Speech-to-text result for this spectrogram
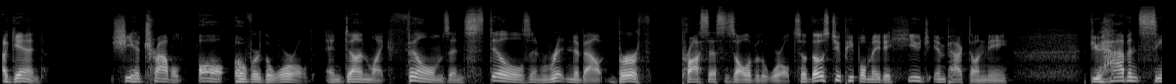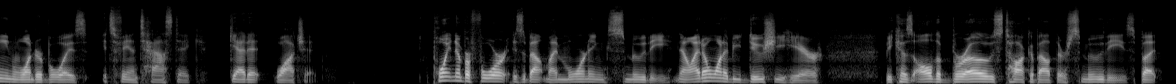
again, she had traveled all over the world and done like films and stills and written about birth processes all over the world. So, those two people made a huge impact on me. If you haven't seen Wonder Boys, it's fantastic. Get it, watch it. Point number four is about my morning smoothie. Now, I don't want to be douchey here because all the bros talk about their smoothies, but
